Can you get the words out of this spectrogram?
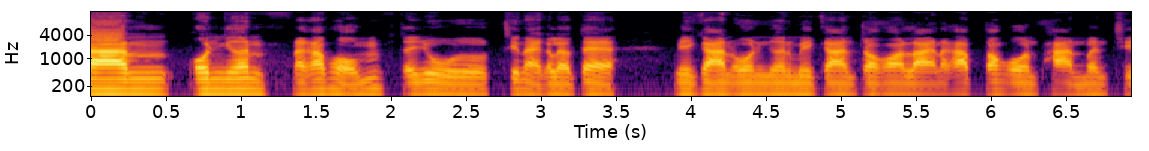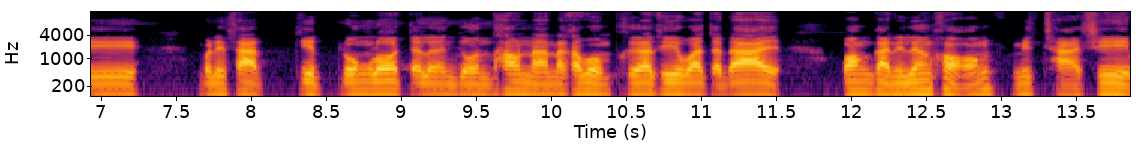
การโอนเงินนะครับ ผมจะอยู่ที่ไหนก็แล้วแต่มีการโอนเงิน มีการจองออนไลน์นะครับ ต้องโอนผ่านบัญชี บริษัทกิจลงรถเจริญยนต์เท่านั้นนะครับ ผมเพื่อที่ว่าจะได้ป้องกันในเรื่องของมิจฉาชีพ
